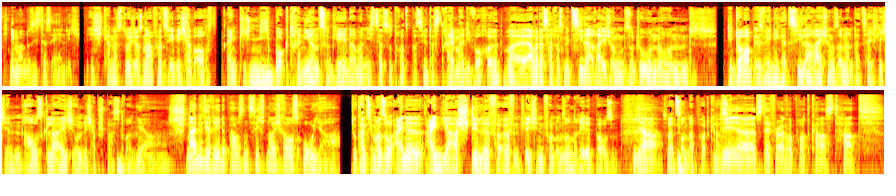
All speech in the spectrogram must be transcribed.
Ich nehme an, du siehst das ähnlich. Ich kann das durchaus nachvollziehen. Ich habe auch eigentlich nie Bock trainieren zu gehen, aber nichtsdestotrotz passiert das dreimal die Woche, weil aber das hat was mit Zielerreichungen zu tun und die Dorp ist weniger Zielerreichung, sondern tatsächlich ein Ausgleich und ich habe Spaß dran. Ja. Schneidet die Redepausen zwischen euch raus? Oh ja. Du kannst ja mal so eine ein Jahr Stille veröffentlichen von unseren Redepausen. Ja. So als Sonderpodcast. Der Stay Forever Podcast hat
